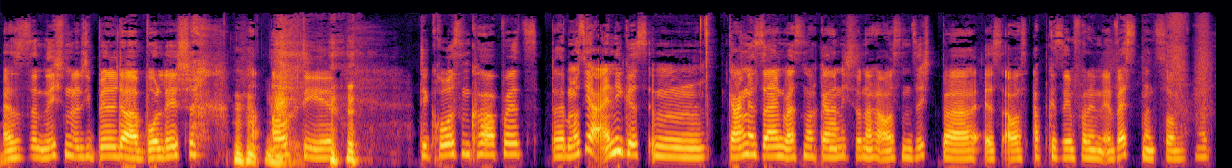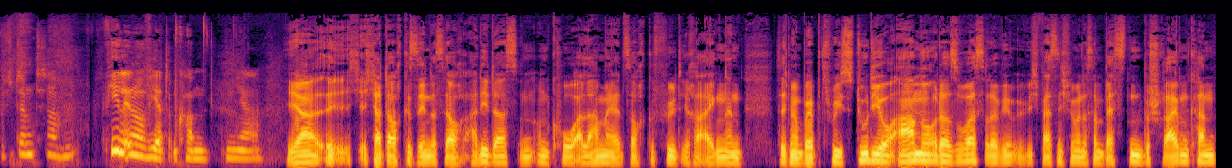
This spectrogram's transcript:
Also sind nicht nur die Bilder bullish, auch die die großen Corporates. Da muss ja einiges im Gange sein, was noch gar nicht so nach außen sichtbar ist, aus, abgesehen von den Investmentsummen. Hat bestimmt noch viel innoviert im kommenden Jahr. Ja, ich, ich hatte auch gesehen, dass ja auch Adidas und, und Co. alle haben ja jetzt auch gefühlt ihre eigenen, sag ich mal, Web3 Studio Arme oder sowas oder wie, ich weiß nicht, wie man das am besten beschreiben kann,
